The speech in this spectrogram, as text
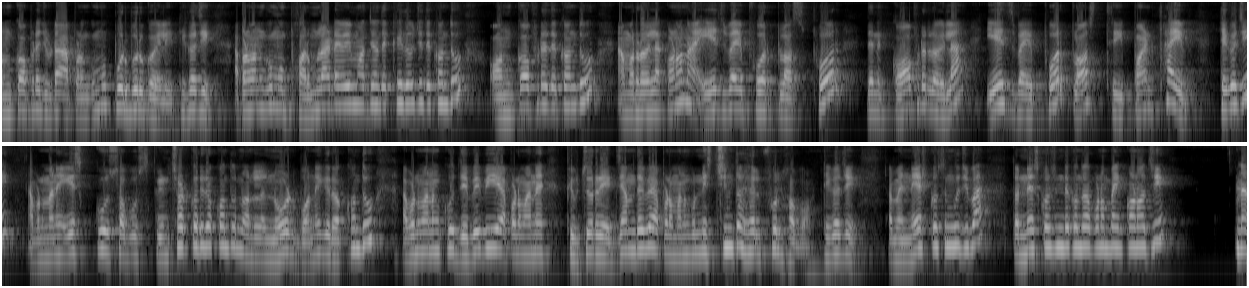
ଅନକପ୍ରେ ଯେଉଁଟା ଆପଣଙ୍କୁ ମୁଁ ପୂର୍ବରୁ କହିଲି ଠିକ୍ ଅଛି ଆପଣମାନଙ୍କୁ ମୁଁ ଫର୍ମୁଲାଟା ବି ମଧ୍ୟ ଦେଖାଇ ଦେଉଛି ଦେଖନ୍ତୁ ଅନକପ୍ରେ ଦେଖନ୍ତୁ ଆମର ରହିଲା କ'ଣ ନା age by four plus four then କପ୍ରେ ରହିଲା age by four plus three point five ଠିକ୍ ଅଛି ଆପଣମାନେ ଏସ୍କୁ ସବୁ ସ୍କ୍ରିନଶଟ୍ କରି ରଖନ୍ତୁ ନହେଲେ ନୋଟ୍ ବନେଇକି ରଖନ୍ତୁ ଆପଣମାନଙ୍କୁ ଯେବେ ବି ଆପଣମାନେ ଫ୍ୟୁଚର୍ରେ ଏକ୍ଜାମ୍ ଦେବେ ଆପଣମାନଙ୍କୁ ନିଶ୍ଚିନ୍ତ ହେଲ୍ପଫୁଲ୍ ହେବ ଠିକ୍ ଅଛି ଆମେ ନେକ୍ସଟ କ୍ୱେଶ୍ଚନକୁ ଯିବା ତ ନେକ୍ସଟ କ୍ୱେଶ୍ଚନ ଦେଖନ୍ତୁ ଆପଣଙ୍କ ପାଇଁ କ'ଣ ଅଛି ନା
